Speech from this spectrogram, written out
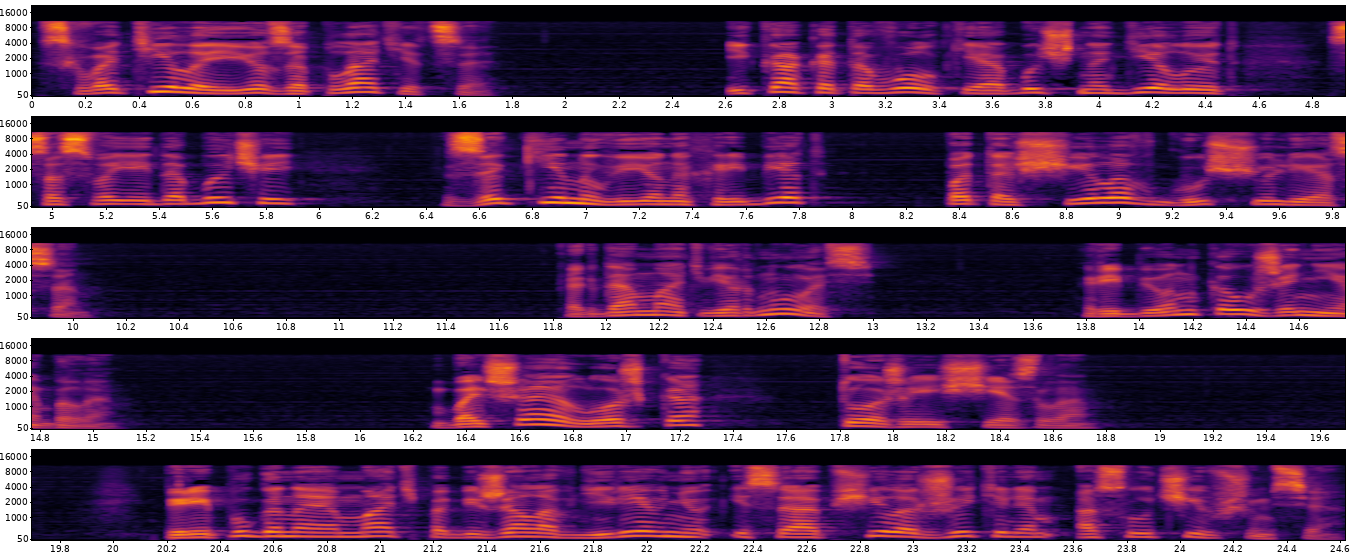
схватила ее за платьице и, как это волки обычно делают со своей добычей, закинув ее на хребет, потащила в гущу леса. Когда мать вернулась, ребенка уже не было. Большая ложка тоже исчезла. Перепуганная мать побежала в деревню и сообщила жителям о случившемся.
